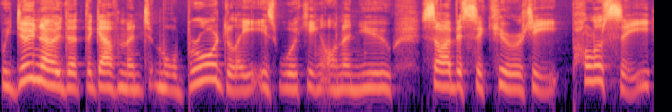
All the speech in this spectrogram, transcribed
we do know that the government more broadly is working on a new cybersecurity policy,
